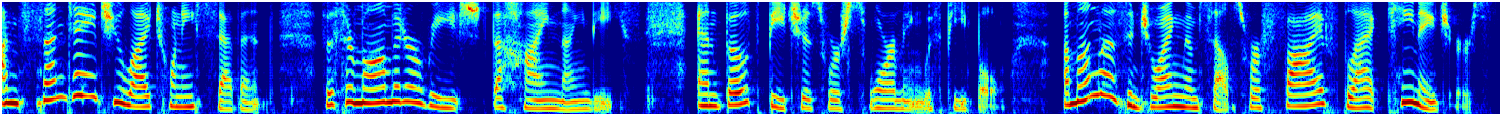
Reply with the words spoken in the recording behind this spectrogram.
On Sunday, July 27th, the thermometer reached the high 90s, and both beaches were swarming with people. Among those enjoying themselves were five black teenagers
